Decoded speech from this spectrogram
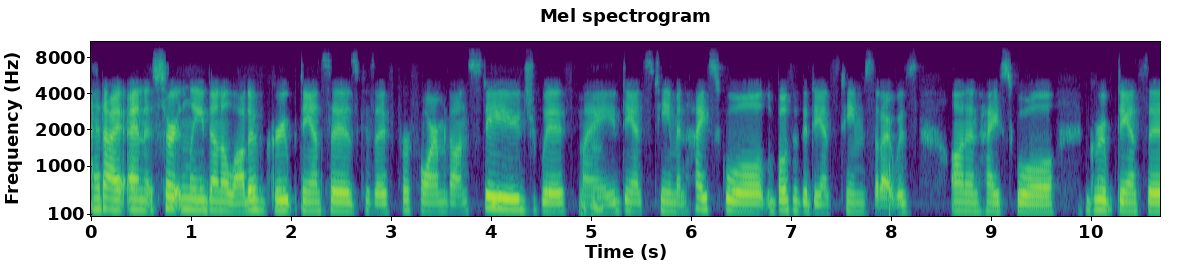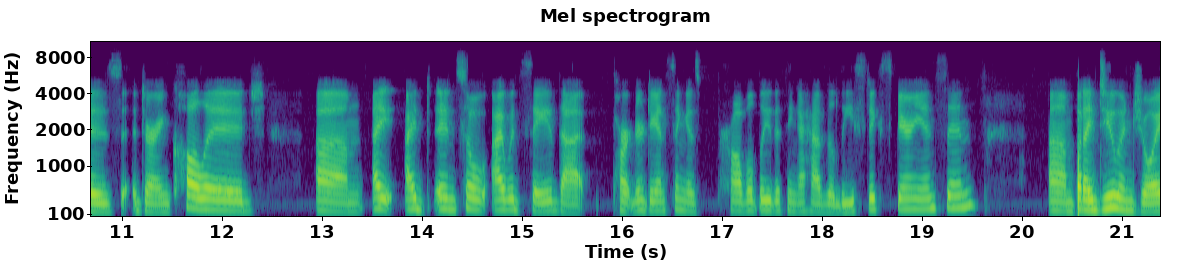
and I and certainly done a lot of group dances because I've performed on stage with hmm my dance team in high school, both of the dance teams that I was on in high school, group dances during college. Um, I I and so I would say that partner dancing is probably the thing I have the least experience in. Um, but I do enjoy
